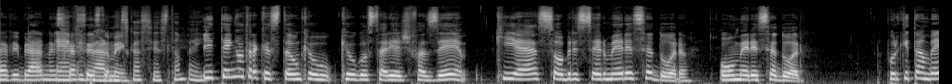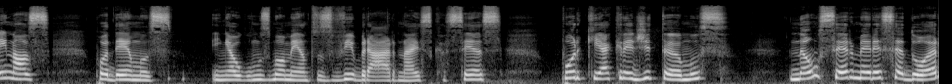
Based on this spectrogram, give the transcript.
É vibrar na É escassez vibrar também. na escassez também. E tem outra questão que eu, que eu gostaria de fazer, que é sobre ser merecedora ou merecedor. Porque também nós podemos, em alguns momentos, vibrar na escassez porque acreditamos não ser merecedor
